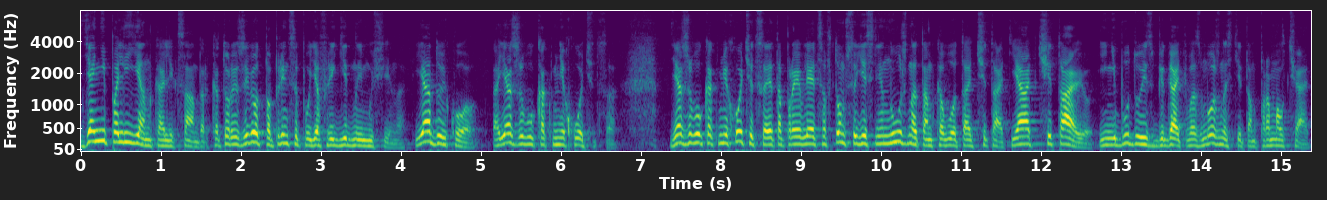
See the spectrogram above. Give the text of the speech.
Я не Полиенко Александр, который живет по принципу «я фригидный мужчина». Я Дуйко, а я живу как мне хочется. Я живу как мне хочется, это проявляется в том, что если нужно там кого-то отчитать, я отчитаю и не буду избегать возможности там промолчать.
